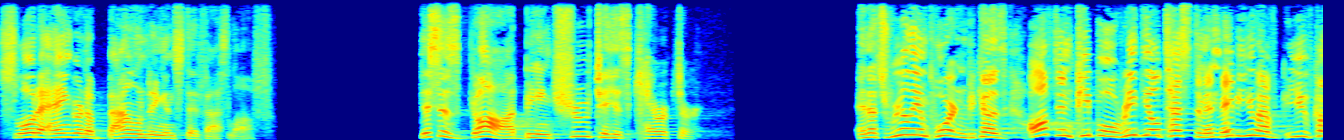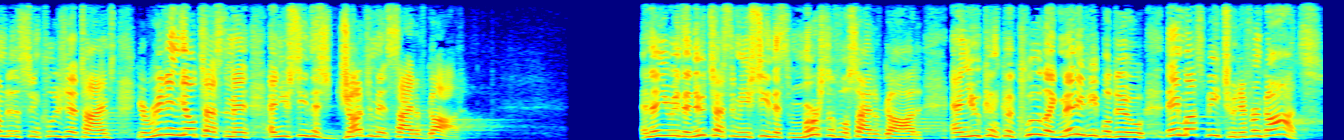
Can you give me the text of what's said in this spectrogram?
slow to anger and abounding in steadfast love. This is God being true to his character. And that's really important because often people read the Old Testament. Maybe you have you've come to this conclusion at times. You're reading the Old Testament and you see this judgment side of God. And then you read the New Testament, you see this merciful side of God, and you can conclude, like many people do, they must be two different gods.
